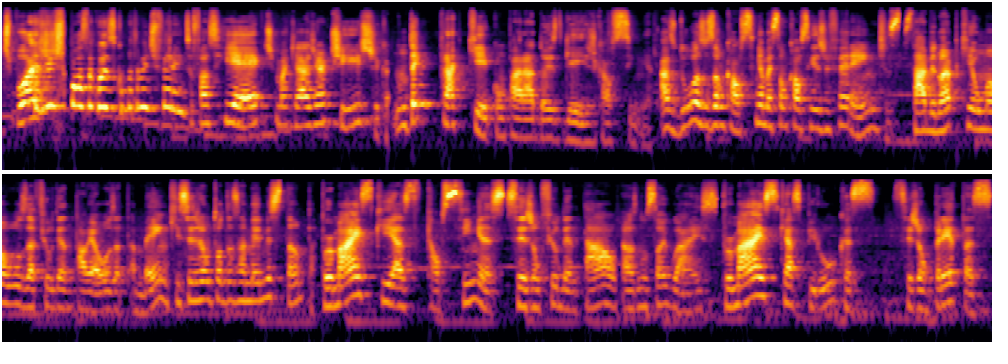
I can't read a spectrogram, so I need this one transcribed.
Tipo, a gente posta coisas completamente diferentes. Eu faço react, maquiagem artística. Não tem pra que comparar dois gays de calcinha. As duas usam calcinha, mas são calcinhas diferentes, sabe? Não é porque uma usa fio dental e a outra também que sejam todas a mesma estampa. Por mais que as calcinhas sejam fio dental, elas não são iguais. Por mais que as perucas sejam pretas,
